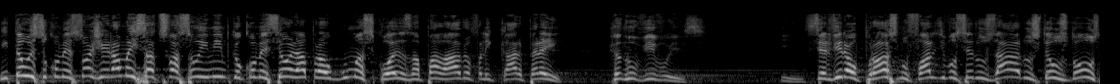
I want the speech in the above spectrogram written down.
Então isso começou a gerar uma insatisfação em mim, porque eu comecei a olhar para algumas coisas na palavra, eu falei, cara, peraí, eu não vivo isso. E servir ao próximo fala de você usar os teus dons,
